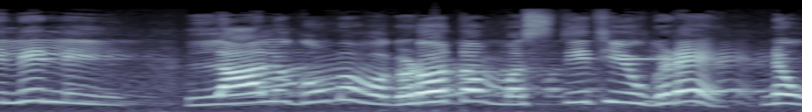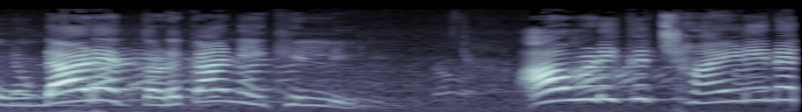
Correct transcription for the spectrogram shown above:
ઈ લીલી લાલ ગુમ વગડો તો મસ્તીથી ઉગડે ને ઉડાડે તડકાની ખીલ્લી. આવડીક છાયણીને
